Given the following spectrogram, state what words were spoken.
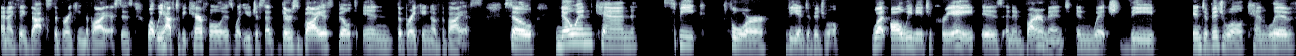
and i think that's the breaking the bias is what we have to be careful is what you just said there's bias built in the breaking of the bias. So no one can speak for the individual. What all we need to create is an environment in which the individual can live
